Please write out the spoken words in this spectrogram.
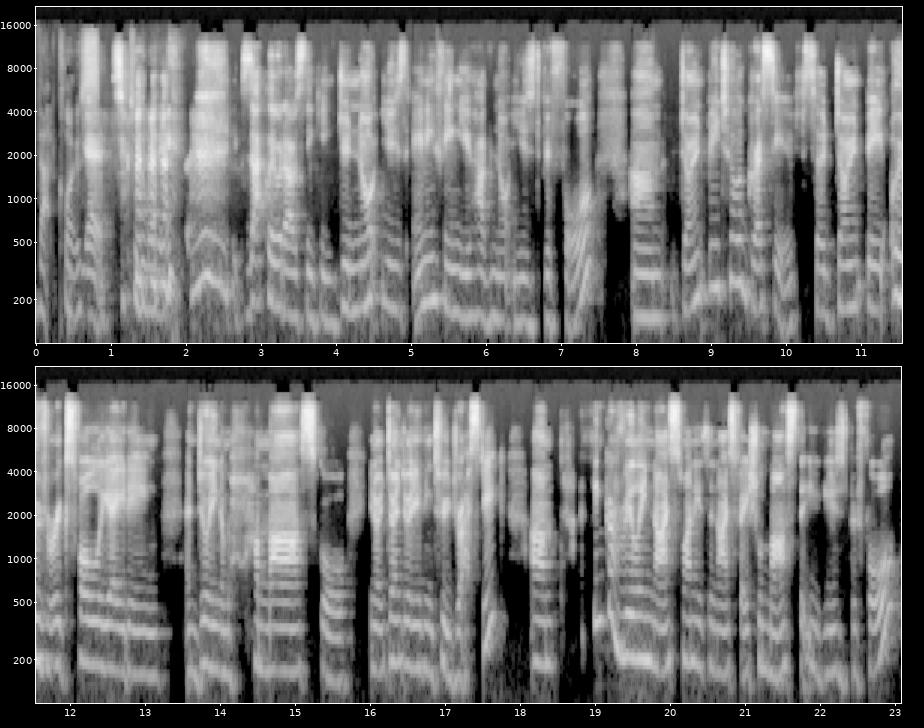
that close Yes. to the wedding. exactly what I was thinking. Do not use anything you have not used before. Um, don't be too aggressive. So don't be over exfoliating and doing a, mask or, you know, don't do anything too drastic. Um, I think a really nice one is a nice facial mask that you've used before.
